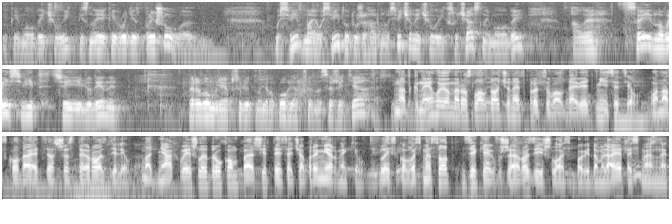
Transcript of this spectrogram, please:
який молодий чоловік пізнає, який вроді прийшов е, у світ, має освіту, дуже гарно освічений чоловік, сучасний, молодий. Але цей новий світ цієї людини переломлює абсолютно його погляд на це життя. Над книгою Мирослав Дочинець працював 9 місяців. Вона складається з шести розділів. На днях вийшли друком перші тисяча примірників, близько 800, з яких вже розійшлось. Повідомляє письменник.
